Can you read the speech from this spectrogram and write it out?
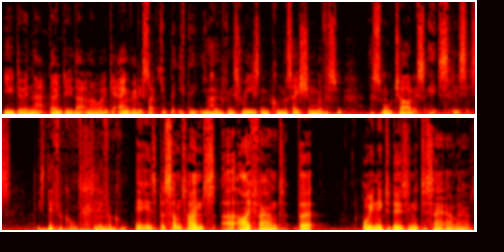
you doing that, don't do that, and I won't get angry. And it's like you, but you, you're having this reasoned conversation with a, a small child. It's it's it's it's, it's difficult. It's Mm. difficult. It is, but sometimes uh, I found that all you need to do is you need to say it out loud.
